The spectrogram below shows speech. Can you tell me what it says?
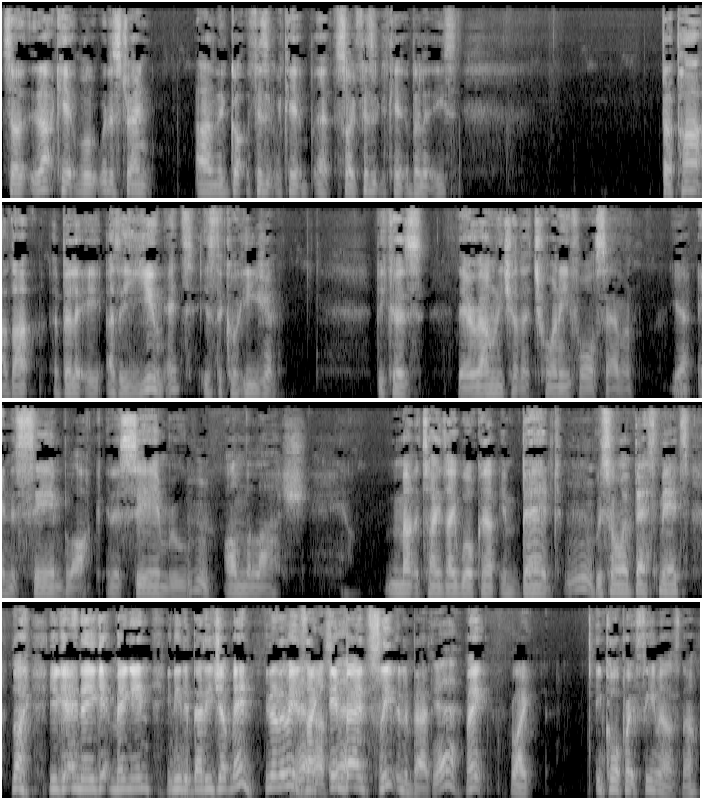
So that capable with the strength, and they've got the physical cap- uh, sorry physical capabilities. But a part of that ability as a unit is the cohesion, because they're around each other twenty four seven. Yeah, mm. in the same block, in the same room, mm-hmm. on the lash. Amount of times I've woken up in bed mm. with some of my best mates. Like, you get in there, you get minging, you need a bed, you jump in. You know what I mean? Yeah, it's like in it. bed, sleeping in bed. Yeah. Mate, right. Incorporate females now.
